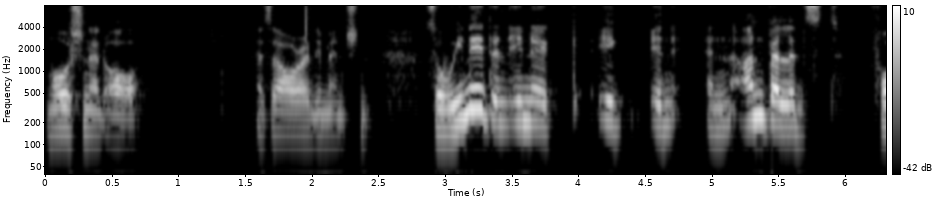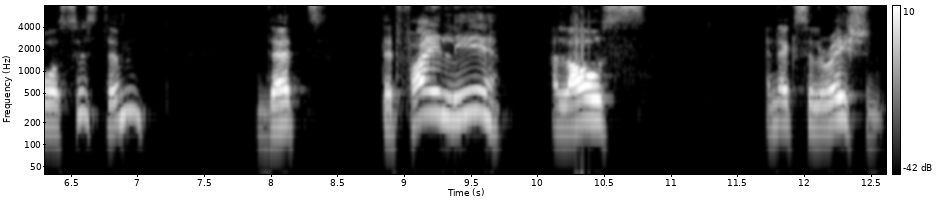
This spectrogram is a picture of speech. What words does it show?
motion at all as I already mentioned. So we need an in, a, in an unbalanced force system that that finally allows an acceleration.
